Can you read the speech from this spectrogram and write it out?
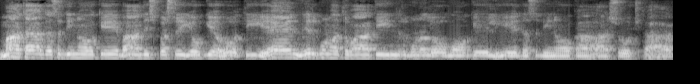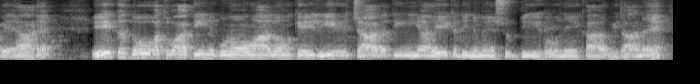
माता दस दिनों के बाद स्पर्श योग्य होती है। निर्गुण अथवा निर्गुण लोगों के लिए दस दिनों का आशोच कहा गया है। एक, दो अथवा तीन गुणों वालों के लिए चार, तीन या एक दिन में शुद्धि होने का विधान है।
